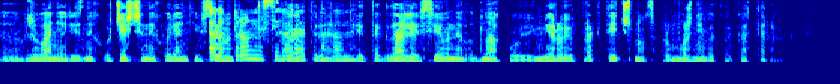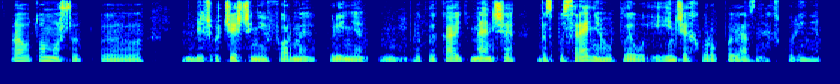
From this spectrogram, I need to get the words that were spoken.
вживання різних очищених варіантів, всі Електронні сигарети, напевно. і так далі, всі вони однаковою мірою практично спроможні викликати рак. Справа в тому, що е, більш очищені форми куріння викликають менше безпосереднього впливу і інших хвороб пов'язаних з курінням.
